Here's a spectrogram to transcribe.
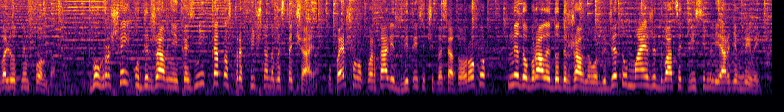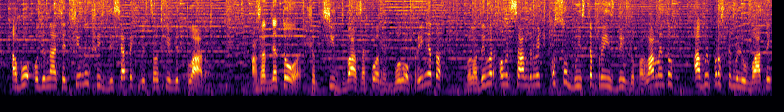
валютним фондом. Бо грошей у державній казні катастрофічно не вистачає. У першому кварталі 2020 року не добрали до державного бюджету майже 28 мільярдів гривень або 11,6% від плану. А задля того, щоб ці два закони було прийнято, Володимир Олександрович особисто приїздив до парламенту, аби простимулювати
